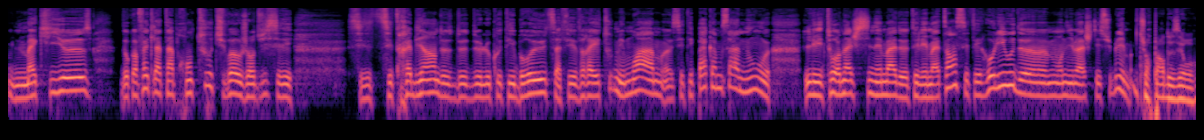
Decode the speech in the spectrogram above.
une maquilleuse. Donc en fait, là, t'apprends tout. Tu vois, aujourd'hui, c'est c'est très bien de, de, de, le côté brut, ça fait vrai et tout. Mais moi, c'était pas comme ça. Nous, les tournages cinéma de Télématin, c'était Hollywood, euh, mon image, c'était sublime. Tu repars de zéro.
